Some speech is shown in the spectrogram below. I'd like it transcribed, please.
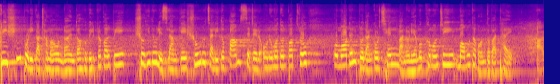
কৃষি পরিকাঠামো উন্নয়ন তহবিল প্রকল্পে শহীদুল ইসলামকে সৌরচালিত পাম্প সেটের অনুমোদনপত্র ও মডেল প্রদান করছেন মাননীয় মুখ্যমন্ত্রী মমতা বন্দ্যোপাধ্যায়। আর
